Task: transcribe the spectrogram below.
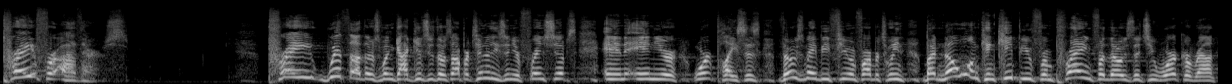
Pray for others. Pray with others when God gives you those opportunities in your friendships and in your workplaces. Those may be few and far between, but no one can keep you from praying for those that you work around.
